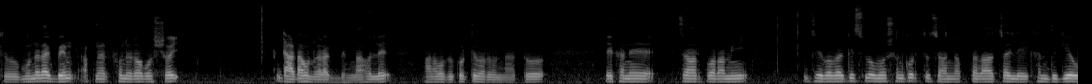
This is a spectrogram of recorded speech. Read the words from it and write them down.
তো মনে রাখবেন, আপনার ফোনের অবশ্যই ডাটা অন রাখবেন। না হলে ভালোভাবে করতে পারবেন না। তো এখানে যাওয়ার পর আমি যেভাবে আর কি স্লো মোশন করতে চান, আপনারা চাইলে এখান থেকেও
